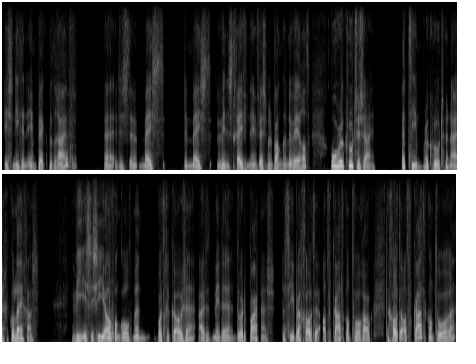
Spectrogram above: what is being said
is niet een impactbedrijf. Het is de meest de meest winstgevende investmentbank in de wereld. Hoe recruiten zij? Het team recruit hun eigen collega's. Wie is de CEO van Goldman? Wordt gekozen uit het midden door de partners. Dat zie je bij grote advocatenkantoren ook. De grote advocatenkantoren,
